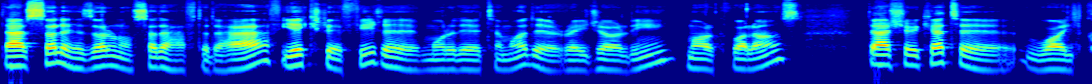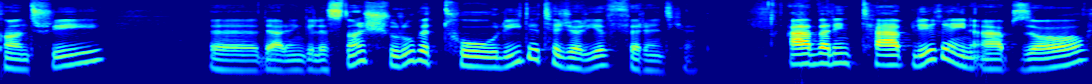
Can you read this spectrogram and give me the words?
در سال 1977 یک رفیق مورد اعتماد ری جاردین مارک والانس در شرکت Wild Country در انگلستان شروع به تولید تجاری Friend کرد. اولین تبلیغ این ابزار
